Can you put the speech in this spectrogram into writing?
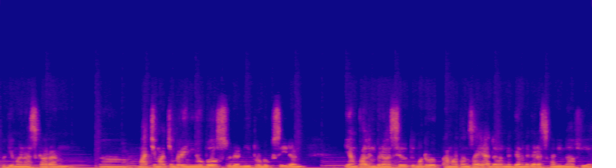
Bagaimana sekarang uh, macam-macam renewables sudah diproduksi dan yang paling berhasil itu menurut amatan saya adalah negara-negara Skandinavia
